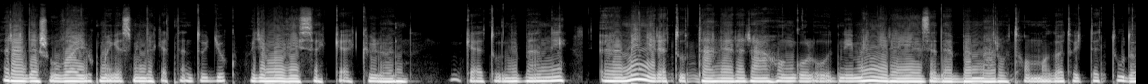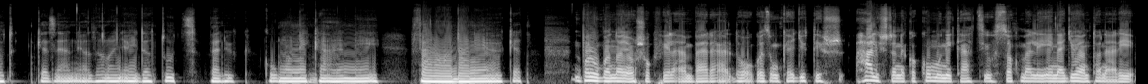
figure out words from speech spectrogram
ráadásul valljuk meg, ezt mind a ketten tudjuk, hogy a művészekkel külön kell tudni bánni. Mennyire tudtál erre ráhangolódni? Mennyire érzed ebben már otthon magad, hogy te tudod kezelni az alanyaidat, tudsz velük kommunikálni, feloldani őket. Valóban nagyon sokféle emberrel dolgozunk együtt, és hál' Istennek a kommunikációs szak mellé én egy olyan tanári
